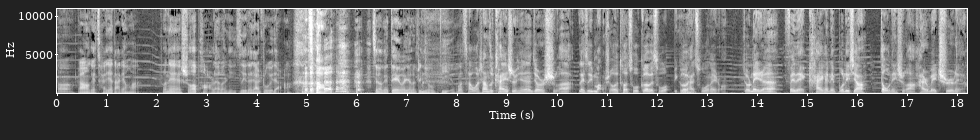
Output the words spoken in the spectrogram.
啊，然后给彩姐打电话，说那蛇跑出来了，你自己在家注意点啊！操，最后给逮回去了，真牛逼！我操！我上次看一视频，就是蛇，类似于蟒蛇，特粗，胳膊粗，比胳膊还粗的那种。就是那人非得开开那玻璃箱逗那蛇，还是喂吃的呀？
